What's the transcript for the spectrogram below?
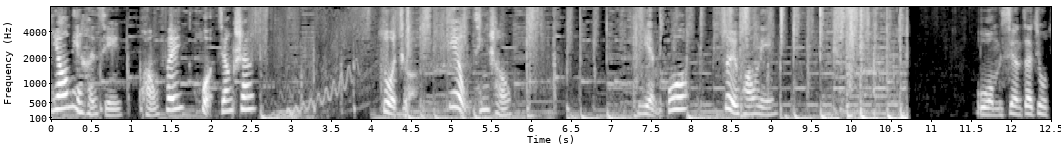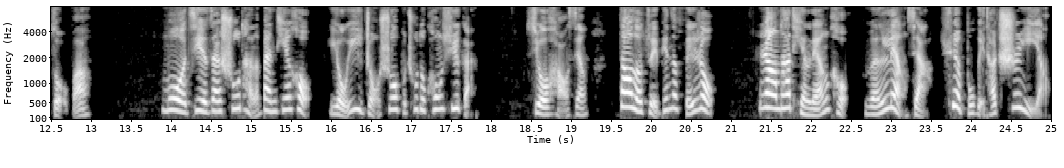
妖孽横行，狂飞破江山。作者：夜舞倾城，演播：醉黄林。我们现在就走吧。墨界在舒坦了半天后，有一种说不出的空虚感，就好像到了嘴边的肥肉，让他舔两口、闻两下，却不给他吃一样，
